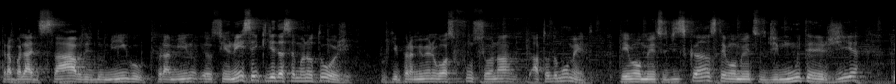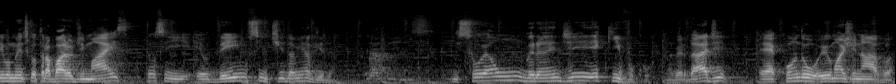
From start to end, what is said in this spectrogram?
trabalhar de sábado, de domingo, para mim, eu, assim, eu nem sei que dia da semana eu tô hoje, porque para mim meu negócio funciona a, a todo momento. Tem momentos de descanso, tem momentos de muita energia, tem momentos que eu trabalho demais, então assim, eu dei um sentido à minha vida. Isso é um grande equívoco. Na verdade, é quando eu imaginava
